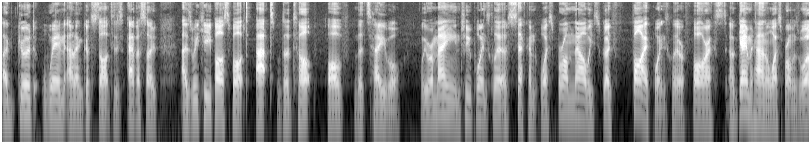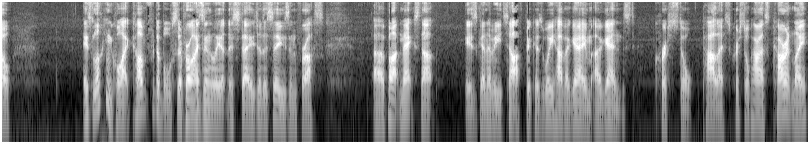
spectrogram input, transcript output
A good win and a good start to this episode as we keep our spot at the top of the table. We remain two points clear of second West Brom now. We go five points clear of Forest. A game in hand on West Brom as well. It's looking quite comfortable, surprisingly, at this stage of the season for us. Uh, but next up is going to be tough because we have a game against Crystal Palace. Crystal Palace currently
